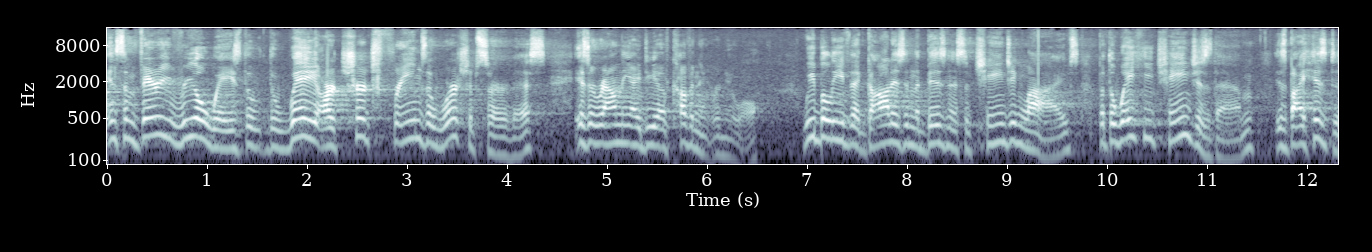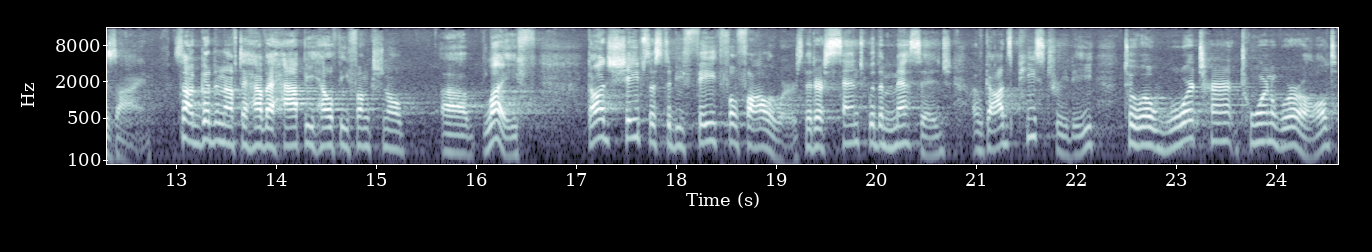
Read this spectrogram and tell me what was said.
in some very real ways, the, the way our church frames a worship service is around the idea of covenant renewal. We believe that God is in the business of changing lives, but the way He changes them is by His design. It's not good enough to have a happy, healthy, functional uh, life. God shapes us to be faithful followers that are sent with a message of God's peace treaty to a war torn world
